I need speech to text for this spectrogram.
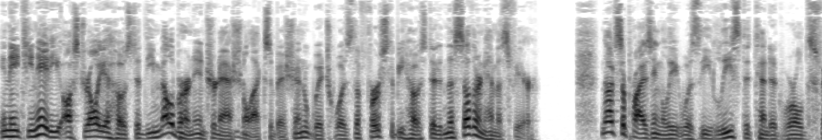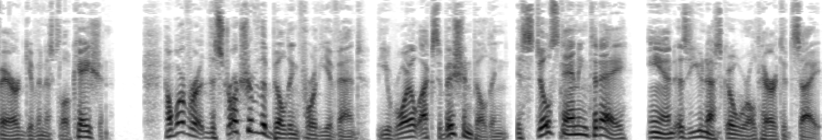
In 1880, Australia hosted the Melbourne International Exhibition, which was the first to be hosted in the Southern Hemisphere. Not surprisingly, it was the least attended World's Fair given its location. However, the structure of the building for the event, the Royal Exhibition Building, is still standing today and is a UNESCO World Heritage Site.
